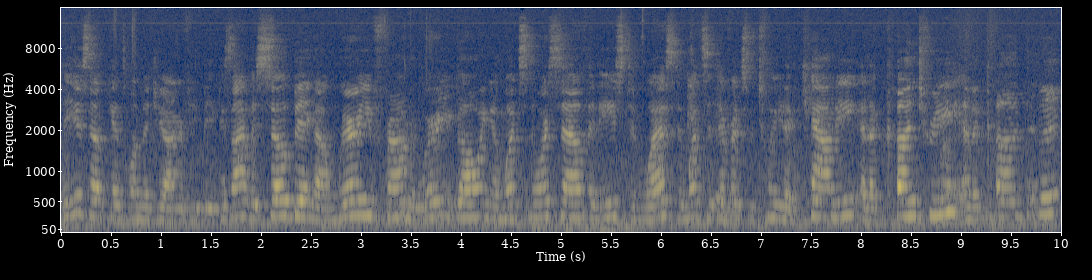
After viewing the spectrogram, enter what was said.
The ESL kids won the geography bee because I was so big on where are you from and where are you going and what's north, south, and east and west and what's the difference between a county and a country and a continent.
